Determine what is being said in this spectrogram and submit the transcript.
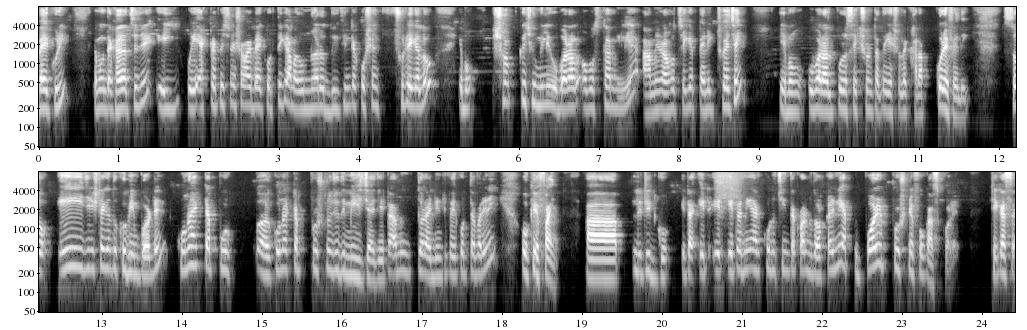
ব্যয় করি এবং দেখা যাচ্ছে যে এই, ওই একটা পিছনে সময় ব্যয় করতে গিয়ে আমার অন্য আরও দুই, তিনটা কোশ্চেন ছুটে গেল এবং সব কিছু মিলিয়ে ওভারঅল অবস্থা মিলিয়ে আমরা হচ্ছে গিয়ে প্যানিকড হয়ে যাই এবং ওভারঅল পুরো সেকশনটা থেকে আসলে খারাপ করে ফেলি। সো এই জিনিসটা কিন্তু খুব ইম্পর্টেন্ট কোনো একটা কোনো একটা প্রশ্ন যদি মিস যায়, যেটা আমি উত্তর আইডেন্টিফাই করতে পারিনি ওকে ফাইন লেট ইট গো এটা এটা নিয়ে আর কোনো চিন্তা করার দরকার নেই। আপনি পরের প্রশ্নে ফোকাস করেন। ঠিক আছে?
